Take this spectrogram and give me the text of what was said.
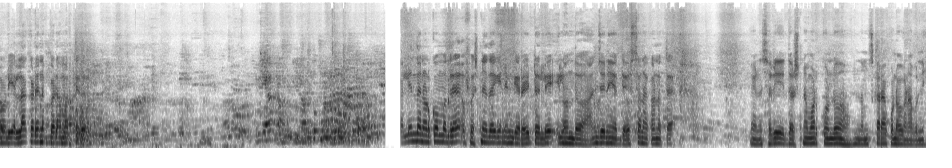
ನೋಡಿ, ಎಲ್ಲ ಕಡೆನೂ ಪೇಡ ಮಾರ್ತಿದ್ದಾರೆ. ಅಲ್ಲಿಂದ ನೋಡ್ಕೊಂಬಂದ್ರೆ ಫಸ್ಟ್ನೇದಾಗಿ ನಿಮಗೆ ರೈಟಲ್ಲಿ ಇಲ್ಲೊಂದು ಆಂಜನೇಯ ದೇವಸ್ಥಾನ ಕಾಣುತ್ತೆ. ಏನು ಸರಿ ದರ್ಶನ ಮಾಡಿಕೊಂಡು ನಮಸ್ಕಾರ ಹಾಕೊಂಡು ಹೋಗೋಣ ಬನ್ನಿ.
